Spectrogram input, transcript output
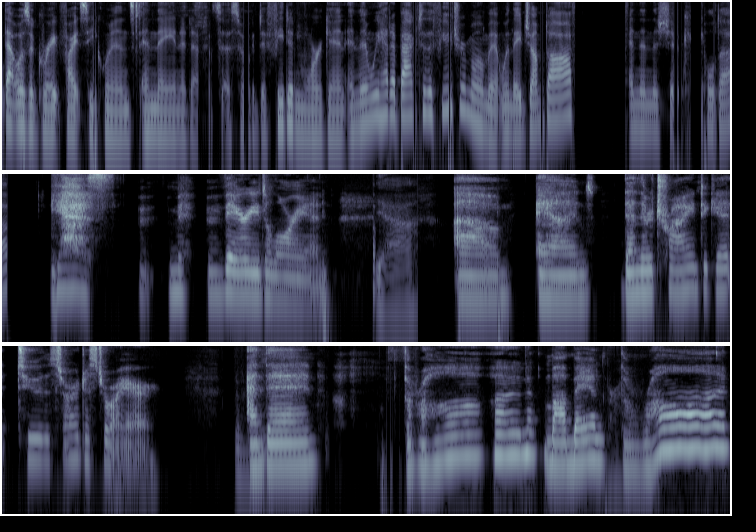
That was a great fight sequence. And they ended up, so defeated Morgan. And then we had a back to the future moment when they jumped off and then the ship pulled up. Yes. M- very DeLorean. Yeah. Um, and then they're trying to get to the Star Destroyer. Mhm. And then Thrawn, my man Thrawn,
